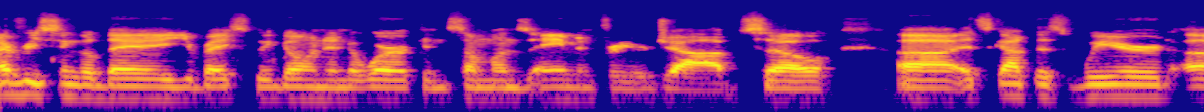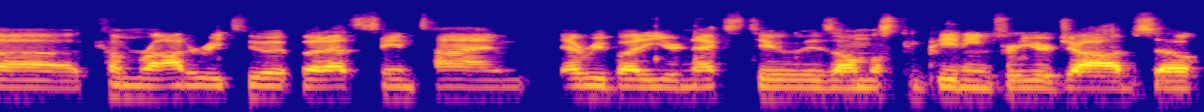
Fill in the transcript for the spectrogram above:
every single day you're basically going into work and someone's aiming for your job. So uh, it's got this weird uh, camaraderie to it, but at the same time, everybody you're next to is almost competing for your job. So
